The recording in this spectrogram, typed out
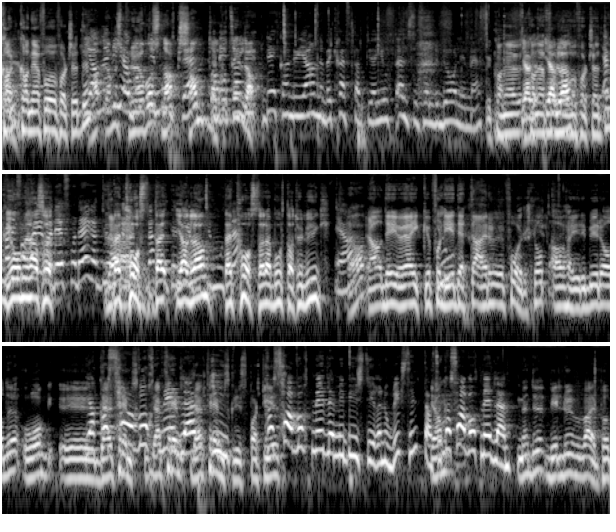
kan, kan jeg få fortsette? Ja, men Prøv å snakke sant av og til, da. Det kan du gjerne bekrefte at du har gjort, ellers følger du dårlig med. Kan jeg, kan jeg få lov å fortsette? Jo, men altså, de påstår der borte at du lyver. Ja, det gjør jeg ikke fordi dette er foreslått av Høyre-byrådet og hva det, er Fremskrittspartiet Hva sa vårt medlem i bystyret? Nå blir jeg sint. Altså. Hva sa vårt medlem? Men du, Vil du være,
